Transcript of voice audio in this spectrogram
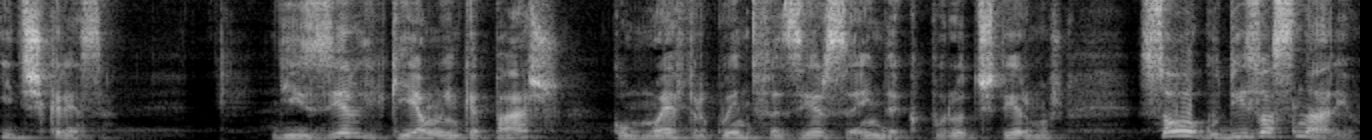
e descrença. Dizer-lhe que é um incapaz, como é frequente fazer-se, ainda que por outros termos, só agudiza o cenário.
